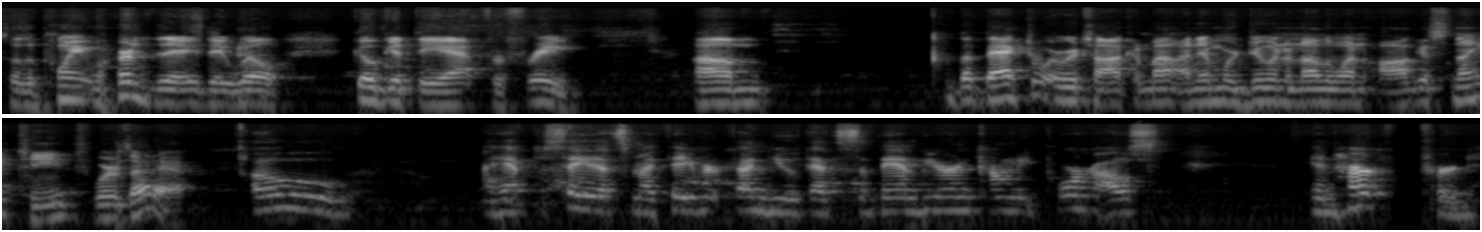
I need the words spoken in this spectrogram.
to the point where they they will go get the app for free. Um, but back to what we were talking about, and then we're doing another one August 19th. Where's that at? Oh, I have to say that's my favorite venue. That's the Van Buren County Poorhouse in Hartford.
